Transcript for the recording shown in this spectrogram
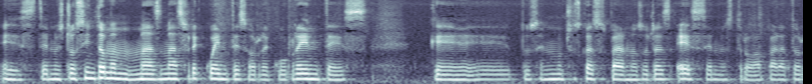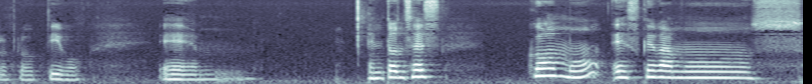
este, nuestros síntomas más, más frecuentes o recurrentes, que pues en muchos casos para nosotras es en nuestro aparato reproductivo. Eh, entonces, ¿cómo es que vamos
